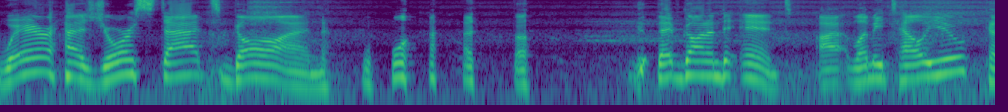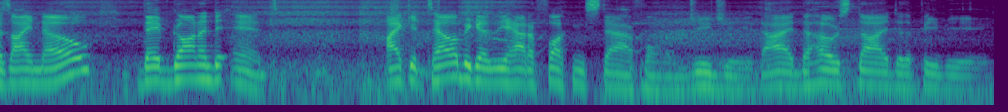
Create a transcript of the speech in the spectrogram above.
Where has your stats gone? What the? They've gone into int. Let me tell you, because I know, they've gone into int. I could tell because he had a fucking staff on him. GG. Died. The host died to the PvE.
